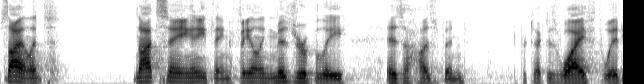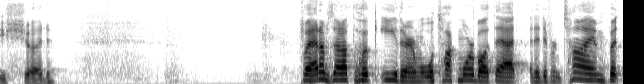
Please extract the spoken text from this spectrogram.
silent, not saying anything, failing miserably as a husband to protect his wife the way that he should. So Adam's not off the hook either, and we'll talk more about that at a different time. But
